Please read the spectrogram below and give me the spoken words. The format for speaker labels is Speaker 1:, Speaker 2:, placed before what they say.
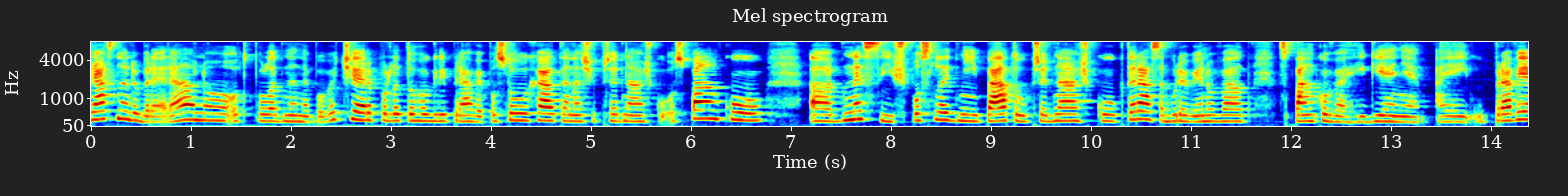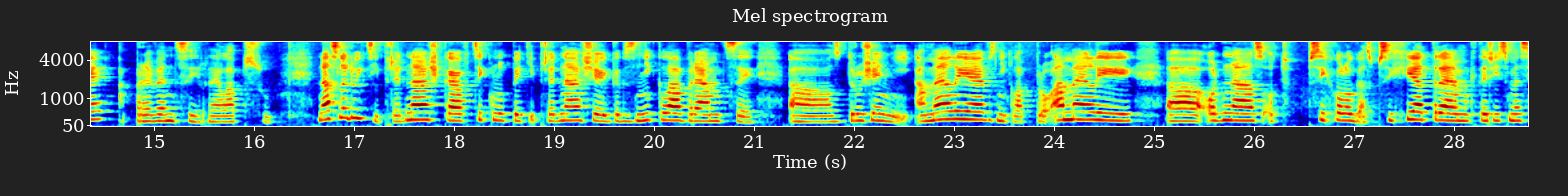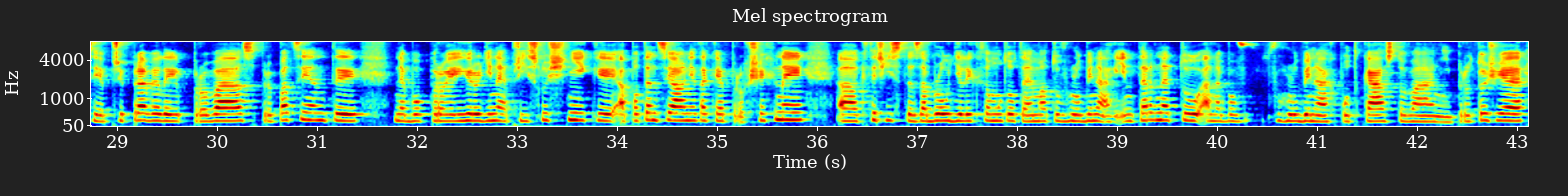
Speaker 1: Krásné dobré ráno, odpoledne nebo večer, podle toho, kdy právě posloucháte naši přednášku o spánku. A dnes již poslední, pátou přednášku, která se bude věnovat spánkové hygieně a její úpravě a prevenci relapsu. Následující přednáška v cyklu pěti přednášek vznikla v rámci uh, Združení Amélie, vznikla pro Amélii, uh, od nás, od psychologa s psychiatrem, kteří jsme si je připravili pro vás, pro pacienty nebo pro jejich rodinné příslušníky a potenciálně také pro všechny, kteří jste zabloudili k tomuto tématu v hlubinách internetu anebo v hlubinách podcastování, protože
